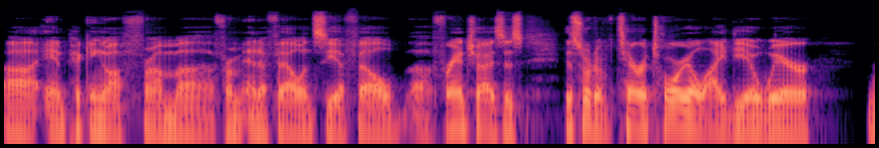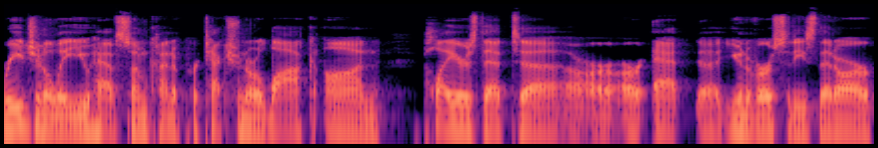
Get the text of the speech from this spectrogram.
uh, and picking off from uh, from NFL and CFL uh, franchises. This sort of territorial idea where regionally you have some kind of protection or lock on players that uh, are, are, at universities that are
